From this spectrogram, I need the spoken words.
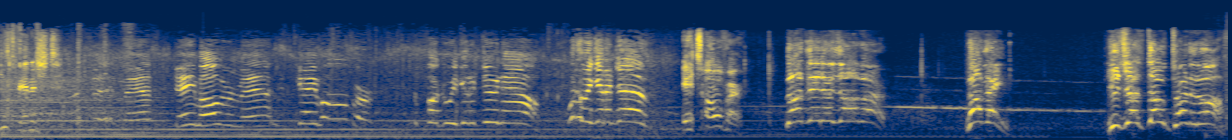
You finished? That's it, man. Game over, man. It's game over. What the fuck are we gonna do now? What are we gonna do? It's over. Nothing is over! Nothing! You just don't turn it off!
